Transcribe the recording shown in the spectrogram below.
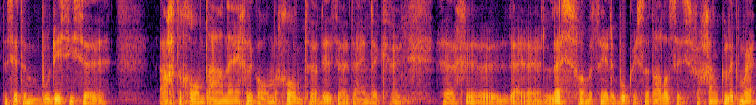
er zit een boeddhistische achtergrond aan, eigenlijk ondergrond. dus uiteindelijk de les van het hele boek is dat alles is vergankelijk. Maar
